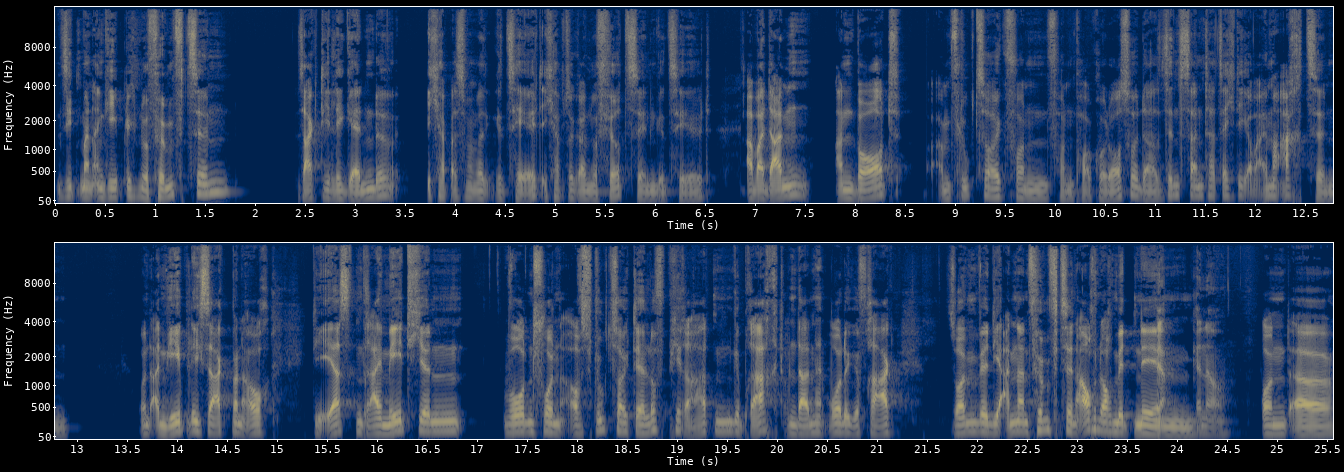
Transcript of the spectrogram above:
sieht man angeblich nur 15, sagt die Legende. Ich habe erst mal gezählt, ich habe sogar nur 14 gezählt. Aber dann an Bord am Flugzeug von, von Porco Rosso, da sind es dann tatsächlich auf einmal 18. Und angeblich sagt man auch, die ersten drei Mädchen wurden schon aufs Flugzeug der Luftpiraten gebracht und dann wurde gefragt, sollen wir die anderen 15 auch noch mitnehmen? Ja, genau. Und, äh,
